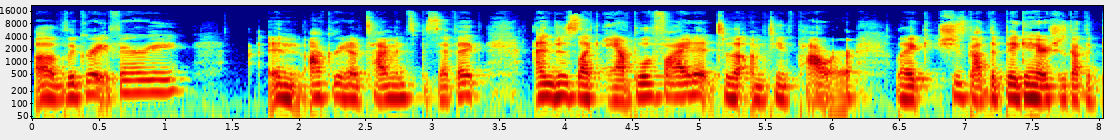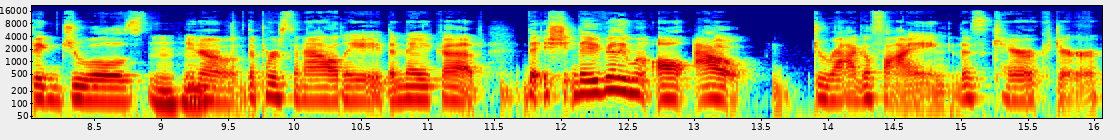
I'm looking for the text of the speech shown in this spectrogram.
of the Great Fairy in Ocarina of Time in specific and just like amplified it to the umpteenth power. Like she's got the big hair, she's got the big jewels, mm-hmm. you know, the personality, the makeup. They, she, they really went all out dragifying this character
